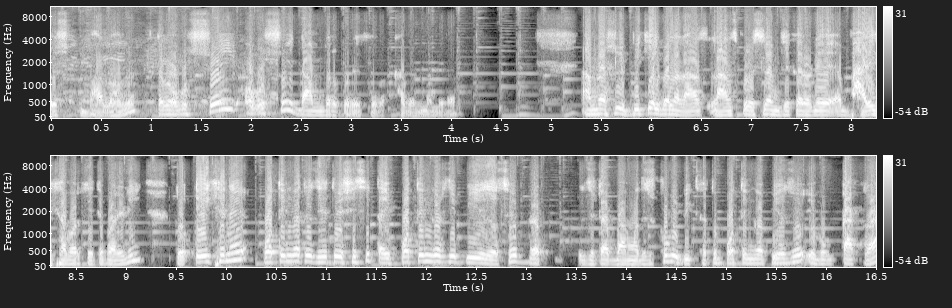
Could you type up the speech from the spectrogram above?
বেশ ভালো হবে। তবে অবশ্যই অবশ্যই দাম দর করে খাবার বন্ধুরা। আমরা আসলে বিকেল বেলা লাঞ্চ করেছিলাম যে কারণে ভারী খাবার খেতে পারিনি। তো এইখানে পতেঙ্গাতে যেহেতু এসেছি, তাই পতেঙ্গার যে পেঁয়াজ আছে যেটা বাংলাদেশ খুবই বিখ্যাত, পতেঙ্গা পেঁয়াজ এবং কাঁকড়া,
